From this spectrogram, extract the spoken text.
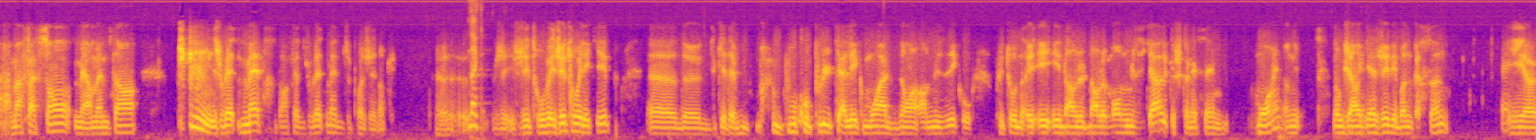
à ma façon, mais en même temps, je voulais être maître, en fait, je voulais être maître du projet. Donc, j'ai trouvé, j'ai trouvé l'équipe euh, de, de- qui était beaucoup plus calée que moi, disons, en, en musique ou plutôt et, et dans le dans le monde musical que je connaissais moins. Donc, j'ai engagé les bonnes personnes. Et euh,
